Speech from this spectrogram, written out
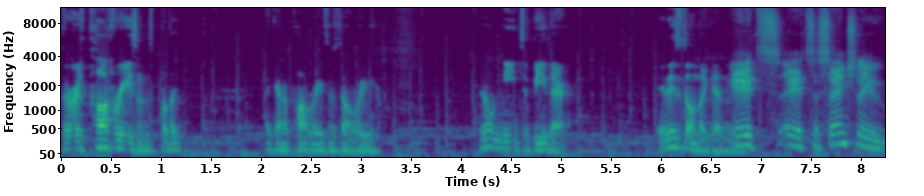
there is plot reasons, but like again the plot reasons don't really they don't need to be there. It is done again. It's it's essentially,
